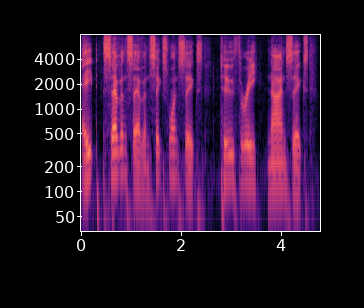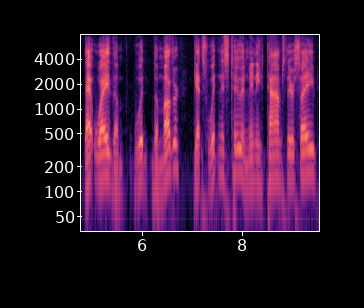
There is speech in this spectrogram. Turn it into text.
877 616 2396. That way, the, the mother gets witnessed to, and many times they're saved,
